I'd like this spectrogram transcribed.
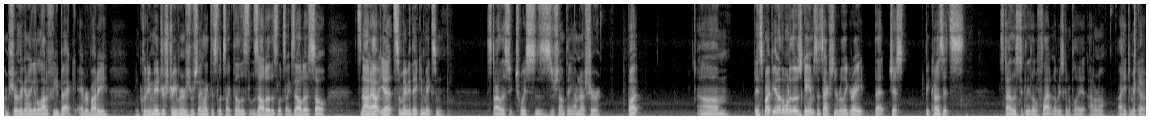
I'm sure they're gonna get a lot of feedback. Everybody, including major streamers, were saying like this looks like Zelda. This looks like Zelda. So It's not out yet, so maybe they can make some stylistic choices or something. I'm not sure, but um, this might be another one of those games that's actually really great. That just because it's stylistically a little flat, nobody's going to play it. I don't know. I hate to make a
